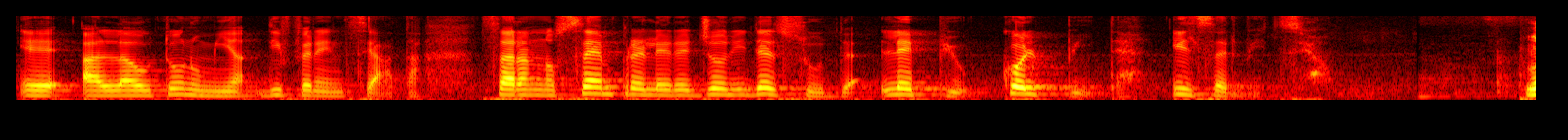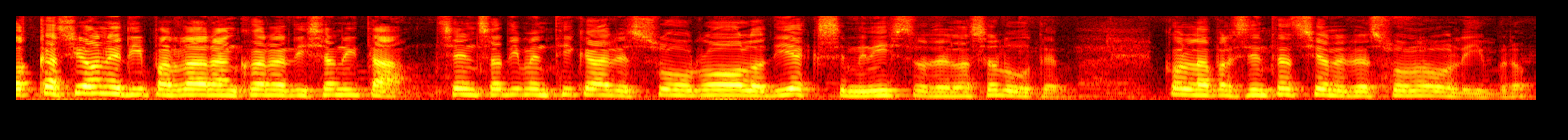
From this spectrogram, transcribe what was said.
e all'autonomia differenziata. Saranno sempre le regioni del sud le più colpite. Il servizio. L'occasione di parlare ancora di sanità, senza dimenticare il suo ruolo di ex ministro della salute, con la presentazione del suo nuovo libro.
